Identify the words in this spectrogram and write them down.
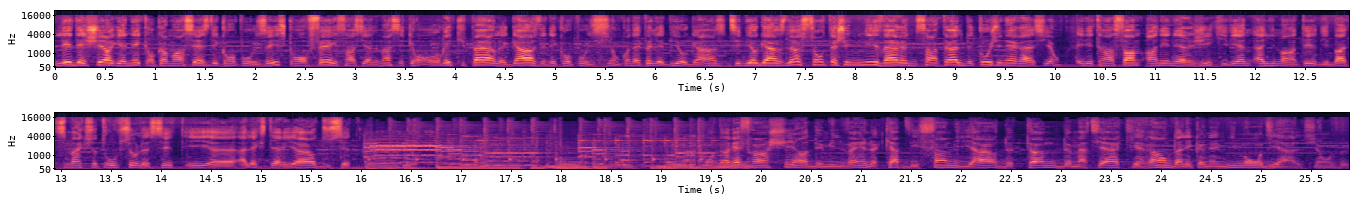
Les déchets organiques ont commencé à se décomposer. Ce qu'on fait essentiellement, c'est qu'on récupère le gaz de décomposition qu'on appelle le biogaz. Ces biogaz-là sont acheminés vers une centrale de cogénération et les transforment en énergie qui viennent alimenter des bâtiments qui se trouvent sur le site et euh, à l'extérieur du site. On aurait franchi en 2020 le cap des 100 milliards de tonnes de matière qui rentrent dans l'économie mondiale, si on veut.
